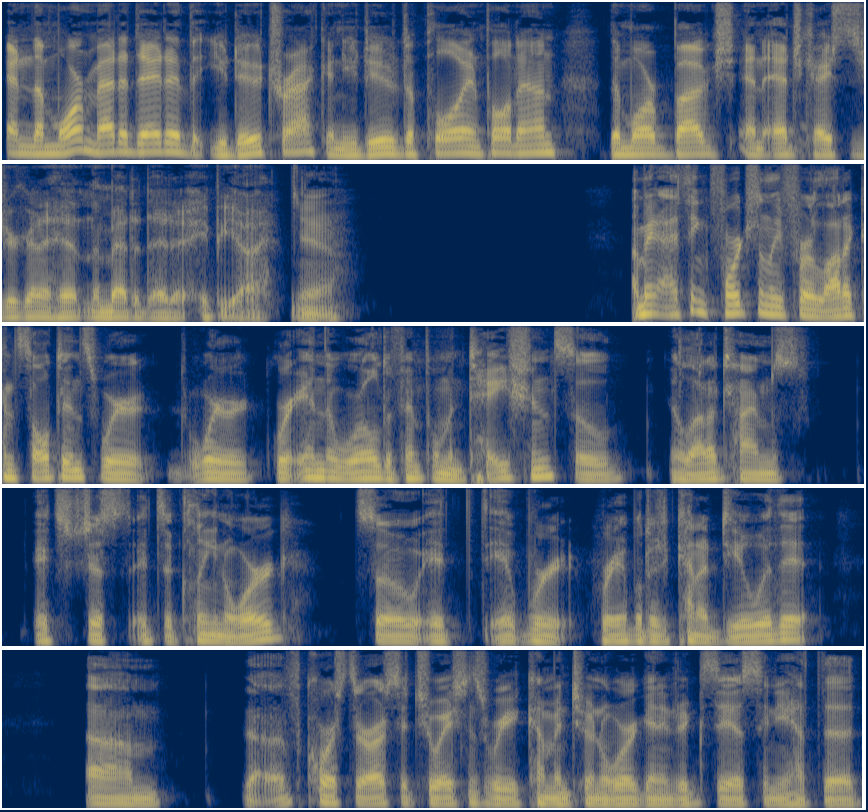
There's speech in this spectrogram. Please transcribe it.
And the more metadata that you do track and you do deploy and pull down, the more bugs and edge cases you're going to hit in the metadata API. Yeah. I mean, I think fortunately for a lot of consultants, we're we're we're in the world of implementation, so a lot of times it's just it's a clean org, so it it we're we're able to kind of deal with it. Um, of course, there are situations where you come into an org and it exists, and you have to.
